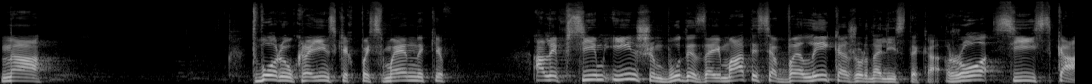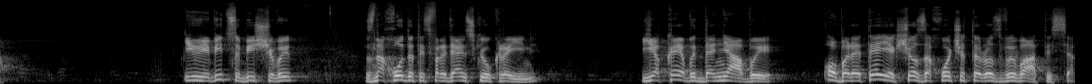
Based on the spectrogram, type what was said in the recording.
на твори українських письменників, але всім іншим буде займатися велика журналістика російська. І уявіть собі, що ви знаходитесь в радянській Україні. Яке видання ви оберете, якщо захочете розвиватися?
